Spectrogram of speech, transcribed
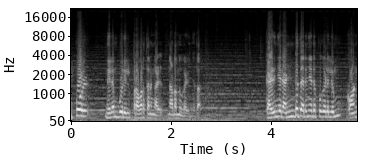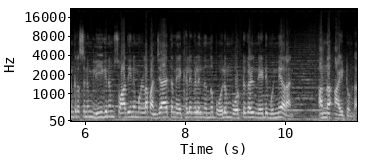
ഇപ്പോൾ നിലമ്പൂരിൽ പ്രവർത്തനങ്ങൾ നടന്നു കഴിഞ്ഞത്. കഴിഞ്ഞ രണ്ട് തെരഞ്ഞെടുപ്പുകളിലും കോൺഗ്രസിനും ലീഗിനും സ്വാധീനമുള്ള പഞ്ചായത്ത് മേഖലകളിൽ നിന്ന് പോലും വോട്ടുകൾ നേടി മുന്നേറാൻ അന്ന് ആയിട്ടുണ്ട്.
